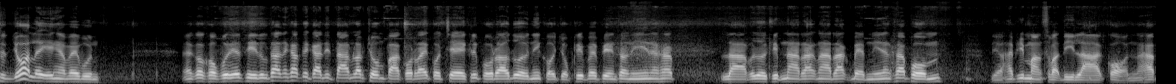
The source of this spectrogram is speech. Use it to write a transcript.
สุดยอดเลยเองอะใบบุญแล้วก็ขอบคุณเอฟซีทุกท่านนะครับในการติดตามรับชมฝากกดไลค์กดแชร์คลิปของเราด้วยวันนี้ขอจบคลิปไปเพียงเท่านี้นะครับลาไปด้วยคลิปน่ารักน่ารักแบบนี้นะครับ ผมเดี๋ยวให้พี่มัมสวัสดีลาก่อนนะครับ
